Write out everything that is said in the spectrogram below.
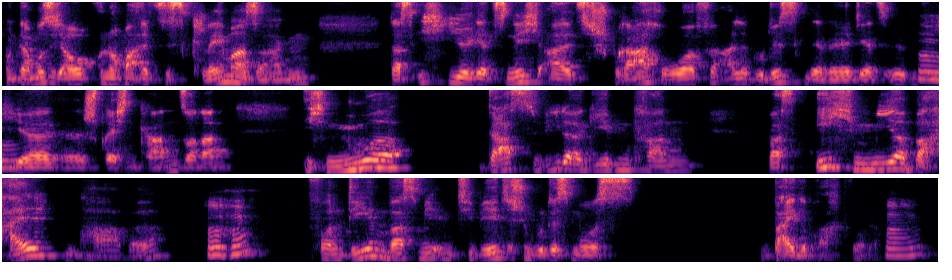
Und da muss ich auch nochmal als Disclaimer sagen, dass ich hier jetzt nicht als Sprachrohr für alle Buddhisten der Welt jetzt irgendwie mhm. hier äh, sprechen kann, sondern ich nur das wiedergeben kann, was ich mir behalten habe mhm. Von dem, was mir im tibetischen Buddhismus beigebracht wurde. Mhm.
